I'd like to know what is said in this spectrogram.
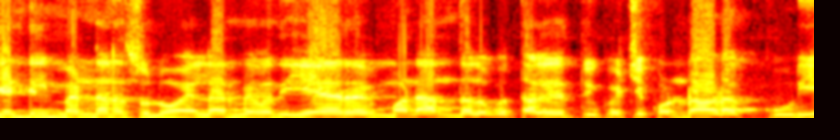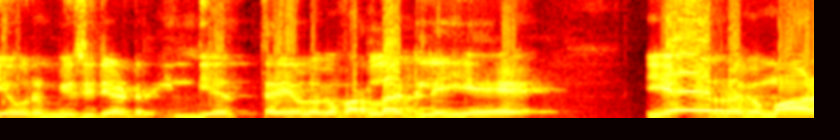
ஜென்டில்மேன் தானே சொல்லுவோம். எல்லாருமே வந்து ஏஆர் ரகுமான அந்த அளவுக்கு தலையில தூக்கி வச்சு கொண்டாடக்கூடிய ஒரு மியூசிக் டேரக்டர் இந்திய திரையுலக வரலாற்றிலேயே ஏஆர் ரகுமான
